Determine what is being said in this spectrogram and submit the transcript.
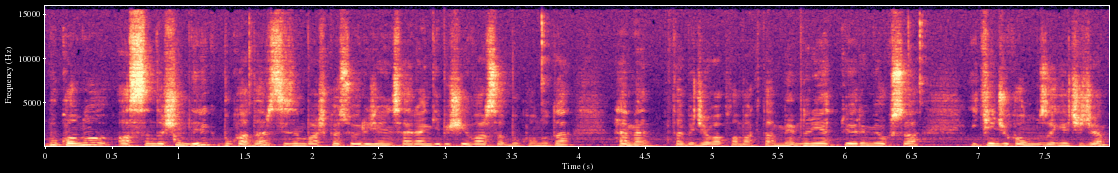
Bu konu aslında şimdilik bu kadar. Sizin başka söyleyeceğiniz herhangi bir şey varsa bu konuda hemen tabi cevaplamaktan memnuniyet duyarım. Yoksa ikinci konumuza geçeceğim.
